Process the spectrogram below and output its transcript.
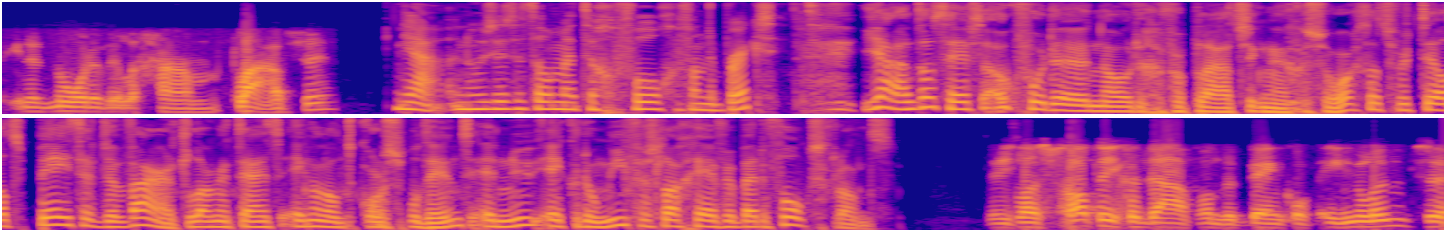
in het noorden willen gaan plaatsen. Ja, en hoe zit het dan met de gevolgen van de brexit? Ja, dat heeft ook voor de nodige verplaatsingen gezorgd. Dat vertelt Peter de Waard, lange tijd Engeland-correspondent... en nu economieverslaggever bij de Volkskrant. Er is een schatting gedaan van de Bank of England. Eh,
